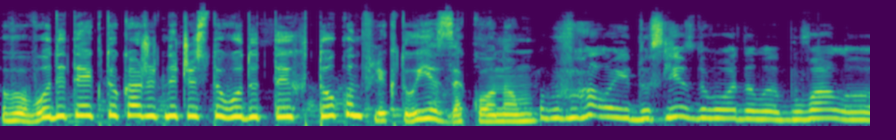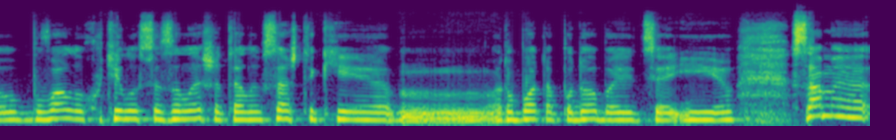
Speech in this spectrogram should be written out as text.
Виводити, як то кажуть, на чисту воду тих, хто конфліктує з законом. Бувало і до сліз доводили, бувало, бувало, хотілося залишити, але все ж таки робота подобається. І саме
